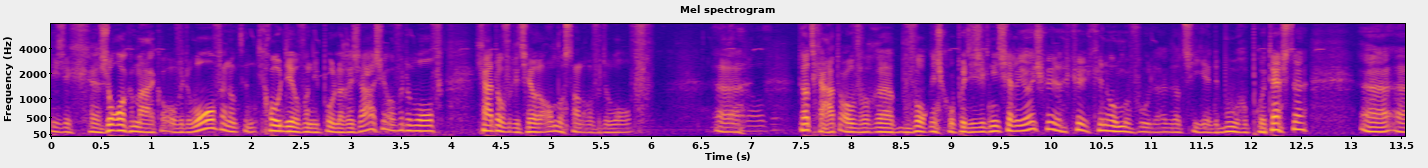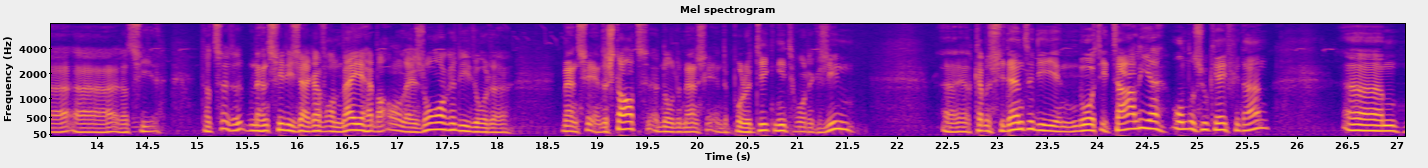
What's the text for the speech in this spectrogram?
die zich eh, zorgen maken over de wolf, en ook een groot deel van die polarisatie over de wolf, gaat over iets heel anders dan over de wolf. Uh, dat gaat over uh, bevolkingsgroepen die zich niet serieus ge ge genomen voelen. Dat zie je in de boerenprotesten. Uh, dat zie je. Dat mensen die zeggen van wij hebben allerlei zorgen die door de mensen in de stad en door de mensen in de politiek niet worden gezien. ik heb een student die in Noord-Italië onderzoek heeft gedaan. Um,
